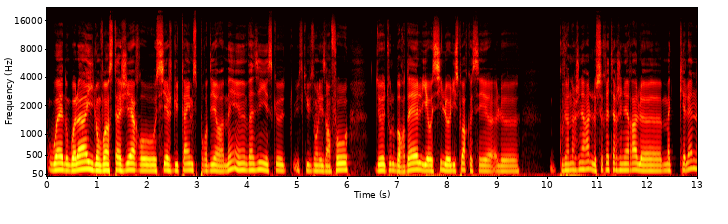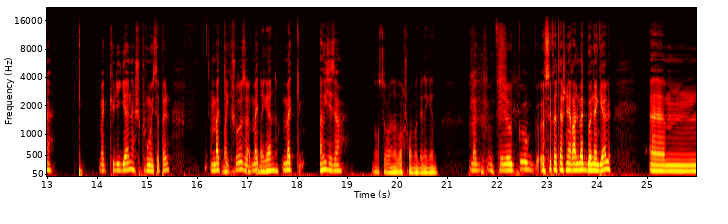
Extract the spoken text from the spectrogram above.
ouais, donc voilà, il envoie un stagiaire au siège du Times pour dire mais vas-y, est-ce que est-ce qu'ils ont les infos? De tout le bordel Il y a aussi l'histoire que c'est euh, le gouverneur général, le secrétaire général euh, McKellen, McCulligan, je sais plus comment il s'appelle, Mac Mac- quelque chose, Mac, ah oui c'est ça, Non, ça n'a rien à voir, je crois, McGonagall. Mac- le, le secrétaire général McGonagall, euh,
